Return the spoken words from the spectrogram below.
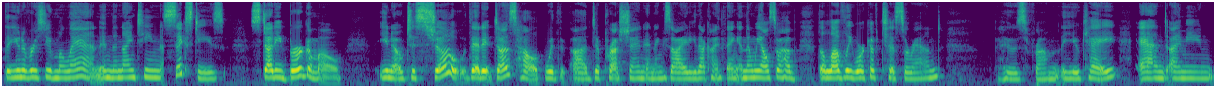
the University of Milan in the 1960s studied bergamot you know, to show that it does help with uh, depression and anxiety, that kind of thing. And then we also have the lovely work of Tisserand, who's from the UK. And I mean,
